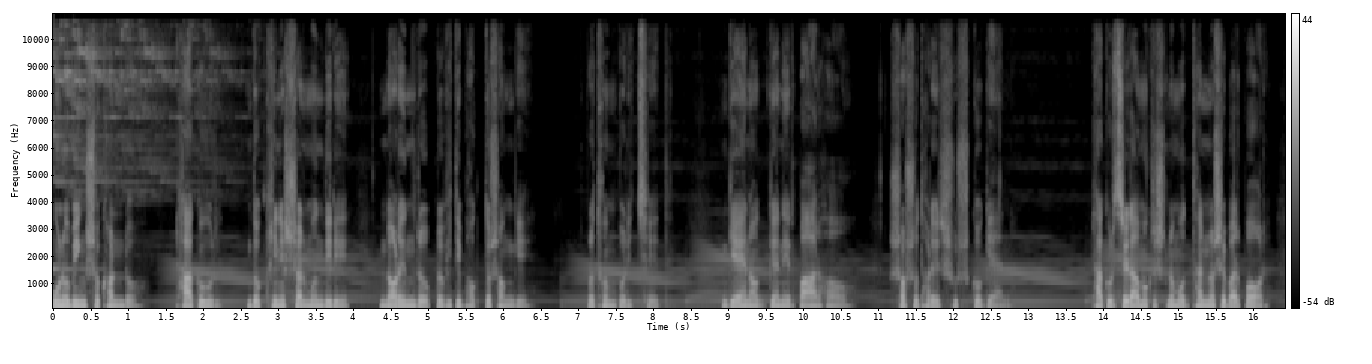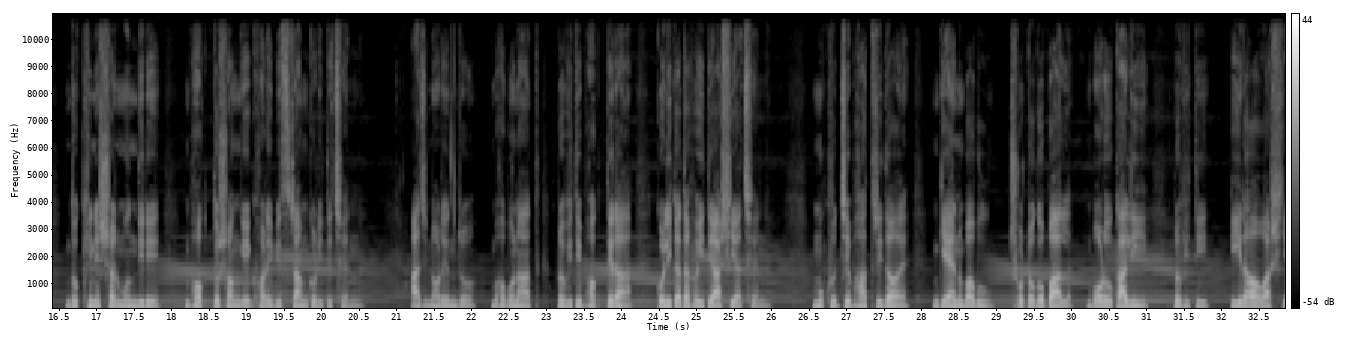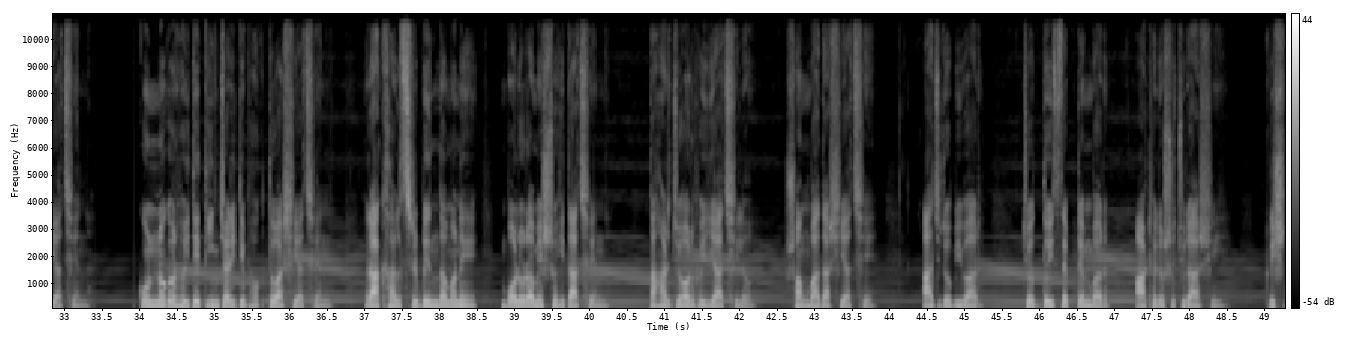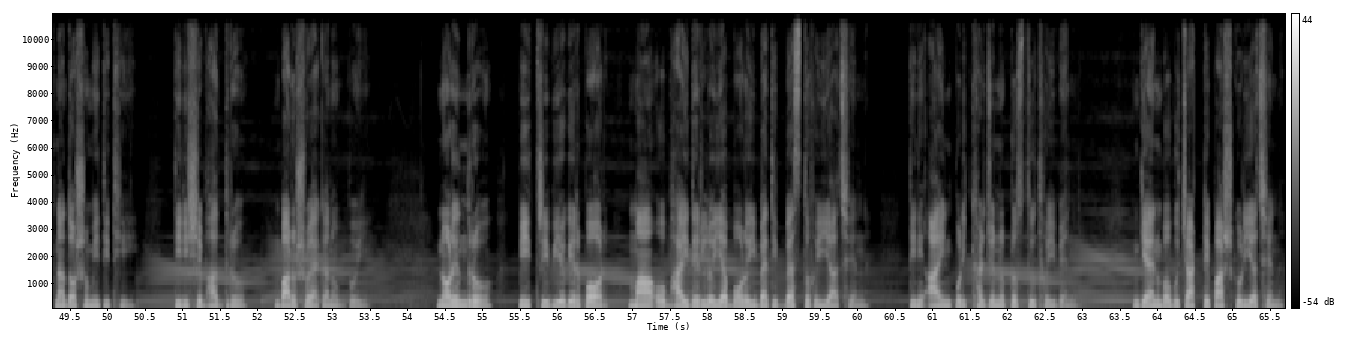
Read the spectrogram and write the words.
ঊনবিংশ খণ্ড। ঠাকুর দক্ষিণেশ্বর মন্দিরে নরেন্দ্র প্রভৃতি ভক্ত সঙ্গে। প্রথম পরিচ্ছেদ। জ্ঞান অজ্ঞানের পার হও, শশধরের শুষ্ক জ্ঞান। ঠাকুর শ্রীরামকৃষ্ণ মধ্যাহ্ন সেবার পর দক্ষিণেশ্বর মন্দিরে ভক্ত সঙ্গে ঘরে বিশ্রাম করিতেছেন। আজ নরেন্দ্র, ভবনাথ প্রভৃতি ভক্তেরা কলিকাতা হইতে আসিয়াছেন। মুখুজ্জে ভাতৃদয়, জ্ঞানবাবু ছোট গোপাল বড় কালী প্রভৃতি এরাও আসিয়াছেন। কোন্নগর হইতে তিন চারিটি ভক্ত আসিয়াছেন। রাখাল শ্রীবৃন্দাবনে বলরামের সহিত আছেন। তাহার জ্বর হইয়াছিল, সংবাদ আসিয়াছে। আজ রবিবার, চোদ্দই সেপ্টেম্বর, আঠেরোশো চুরাশি, কৃষ্ণা দশমী তিথি, তিরিশে ভাদ্র, বারোশো একানব্বই। নরেন্দ্র পিতৃবিয়োগের পর মা ও ভাইদের লইয়া বড়ই ব্যতিব্যস্ত হইয়াছেন। তিনি আইন পরীক্ষার জন্য প্রস্তুত হইবেন। জ্ঞানবাবু চারটে পাশ করিয়াছেন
